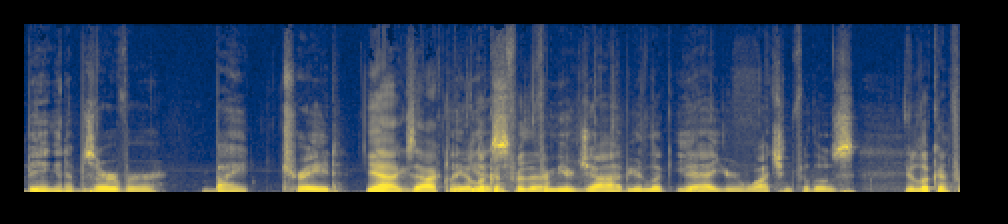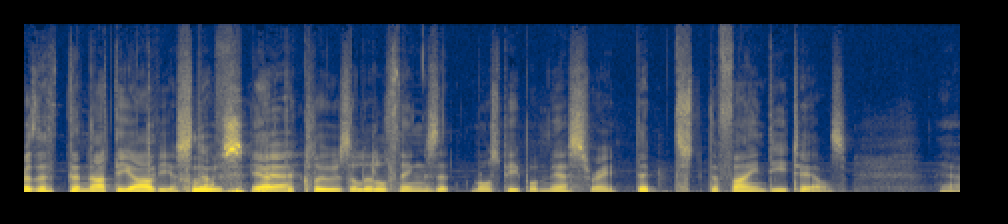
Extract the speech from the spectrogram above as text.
being an observer by trade, Yeah, exactly. I You're looking for the from your job, you're look Yeah. yeah, you're watching for those you're looking for the, the not the obvious clues, stuff. Yeah, yeah. the clues, the little things that most people miss, right? The the fine details. Yeah.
